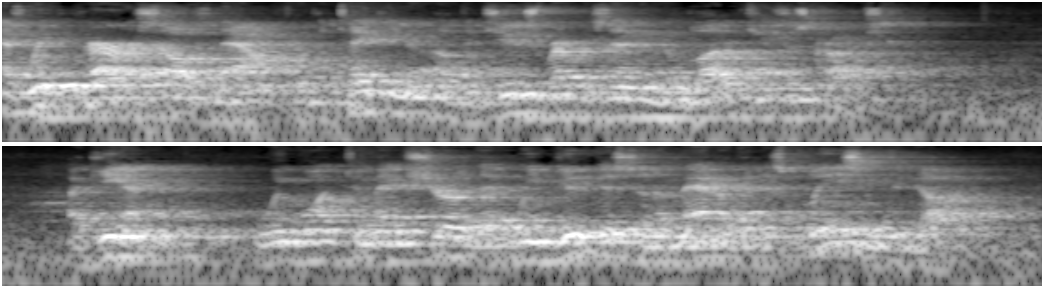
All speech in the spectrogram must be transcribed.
As we prepare ourselves now for the taking of the juice representing the blood of Jesus Christ, again, we want to make sure that we do this in a manner that is pleasing to God.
